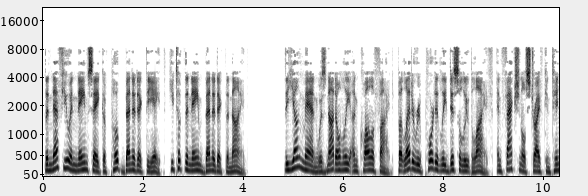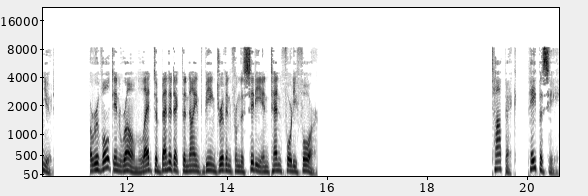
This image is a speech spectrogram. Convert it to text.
The nephew and namesake of Pope Benedict VIII, he took the name Benedict IX. The young man was not only unqualified, but led a reportedly dissolute life, and factional strife continued. A revolt in Rome led to Benedict IX being driven from the city in 1044. Papacy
